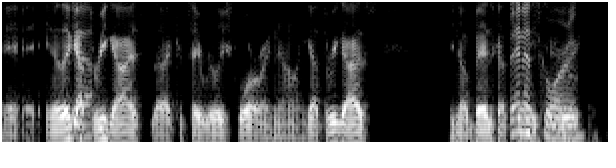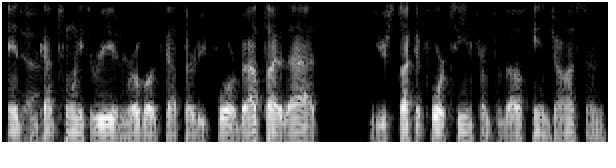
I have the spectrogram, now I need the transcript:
eh, eh, you know, they got Yeah. three guys that I could say really score right now. You got three guys. You know, Benn's got Ben 22, is scoring. Anson's yeah. got 23, and Robo's got 34. But outside of that, you're stuck at 14 from Pavelski and Johnston.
